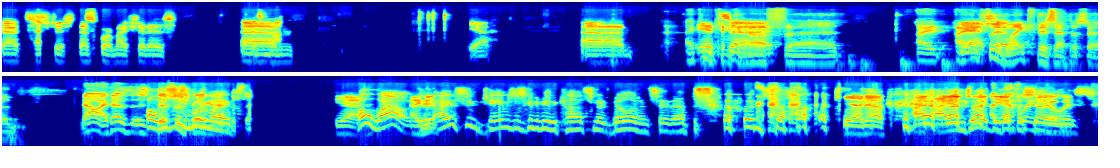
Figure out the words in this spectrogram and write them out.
that's just that's where my shit is. Um, yeah. Um, I can It's, kick it uh, off. Uh, I I Yeah, actually so- liked this episode. No, I thought this, Oh, this, this is is really one of my- episode. yeah. Oh wow, I dude! I assumed James was gonna be the consummate villain and say the episode. sucked. yeah no i, I enjoyed the definitely episode it it. was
